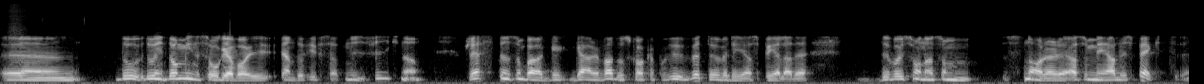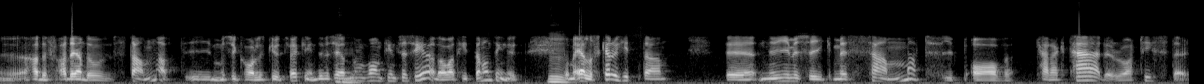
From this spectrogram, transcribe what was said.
eh, då, då, de insåg jag var ju ändå hyfsat nyfikna. Resten som bara garvade och skakade på huvudet över det jag spelade, det var ju sådana som snarare, alltså med all respekt, eh, hade, hade ändå stannat i musikalisk utveckling. Det vill säga att de var inte intresserade av att hitta någonting nytt. Mm. De älskar att hitta eh, ny musik med samma typ av karaktärer och artister.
